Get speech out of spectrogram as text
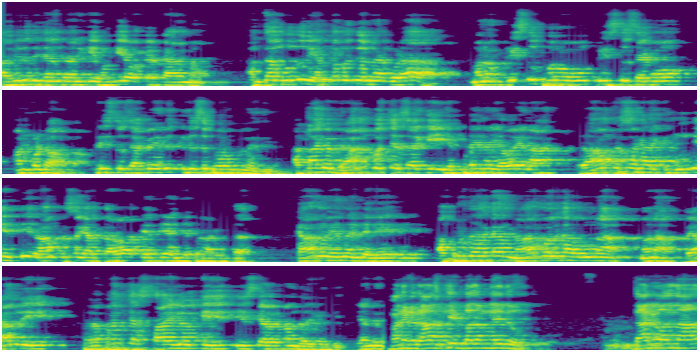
అభివృద్ధి చెందడానికి ఒకే ఒక కారణం. అంతకుముందు ఎంతమంది ఉన్నా కూడా మనం క్రీస్తు పూర్వం క్రీస్తు శవం అనుకుంటాం. క్రీస్తు శకం క్రీస్తు పూర్వం అనేది. అట్లాగే వ్యామ్కి వచ్చేసరికి ఎప్పుడైనా ఎవరైనా రామకృష్ణ గారికి ముందేంటి? రామకృష్ణ గారి తర్వాత ఏంటి అని చెప్పి అడుగుతారు. కారణం ఏంటంటే అప్పుడు దాకా నార్మల్గా ఉన్న మన వ్యామ్ని ప్రపంచ స్థాయిలోకి తీసుకెళ్ళడం జరిగింది. మనకు రాజకీయ బలం లేదు. దానివలన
